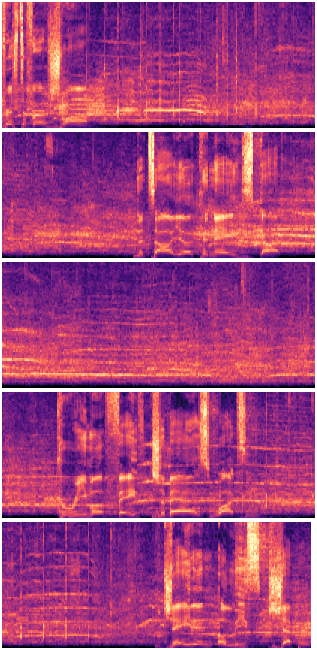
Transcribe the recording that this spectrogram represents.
Christopher Schwam. Natalia Kane Scott. Karima Faith Shabazz Watson. Jaden Elise Shepard.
